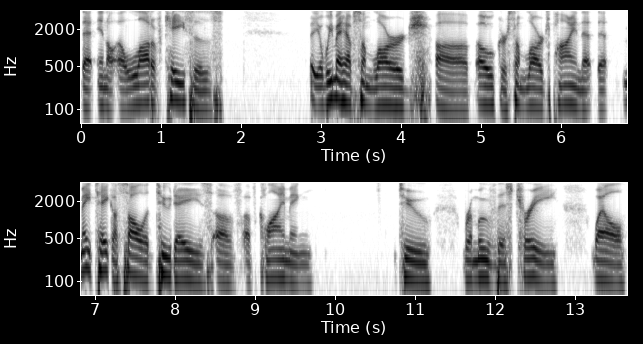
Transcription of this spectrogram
that in a, a, lot of cases, you know, we may have some large uh, oak or some large pine that that may take a solid two days of of climbing to remove this tree. Well,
